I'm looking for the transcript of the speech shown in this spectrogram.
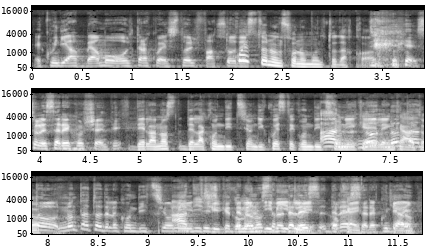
e quindi abbiamo oltre a questo il fatto Su de- questo non sono molto d'accordo. sull'essere coscienti. della, nost- della condizione, di queste condizioni Ah, che no- hai elencato. Non tanto, non tanto delle condizioni Ah, fisiche nostre individui. dell'ess- dell'essere, Ok, quindi chiaro. hai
